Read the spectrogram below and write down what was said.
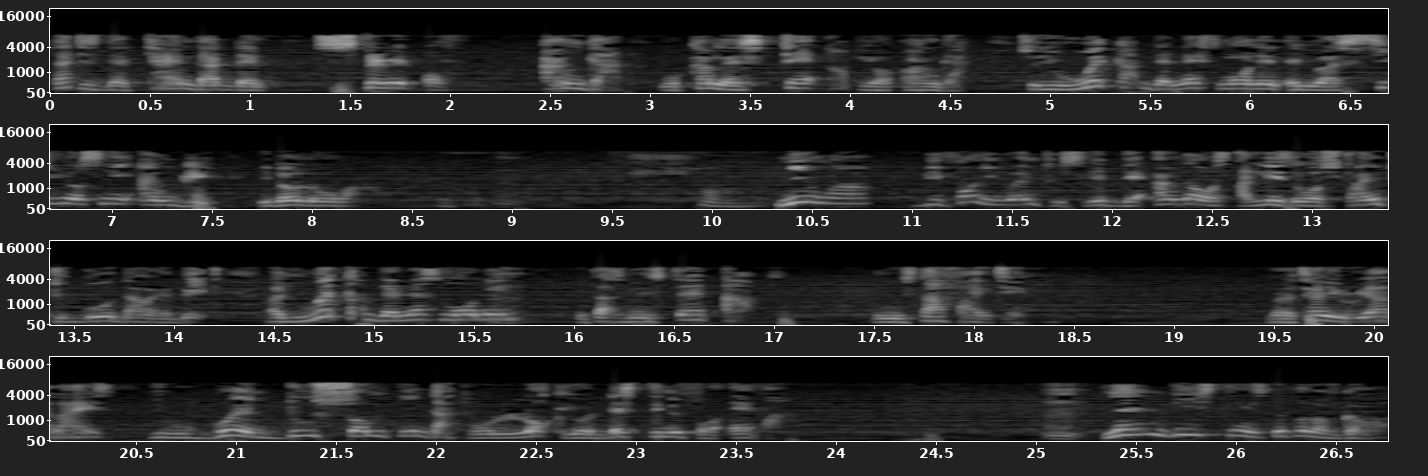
that is the time that the spirit of anger will come and stir up your anger. So you wake up the next morning and you are seriously angry. You don't know why. Meanwhile, before you went to sleep, the anger was at least it was trying to go down a bit. And you wake up the next morning, it has been stirred up, and you start fighting. By the time you realize, you will go and do something that will lock your destiny forever. Mm. Learn these things, people of God,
